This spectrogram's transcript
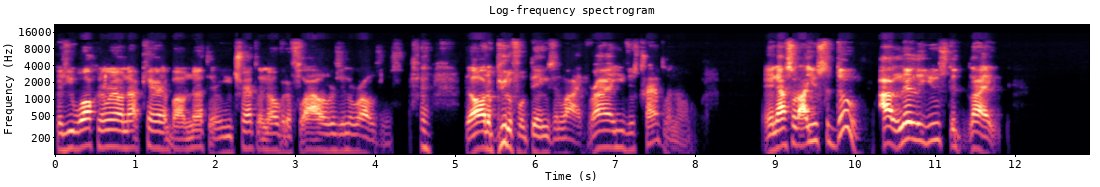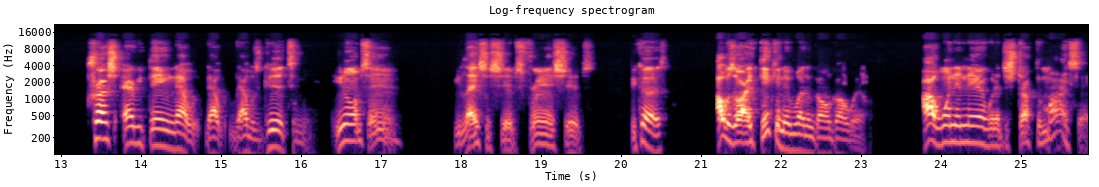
Because you walking around not caring about nothing. You trampling over the flowers and the roses. all the beautiful things in life, right? You just trampling on them. And that's what I used to do. I literally used to like crush everything that that that was good to me. You know what I'm saying? Relationships, friendships, because I was already thinking it wasn't gonna go well. I went in there with a destructive mindset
